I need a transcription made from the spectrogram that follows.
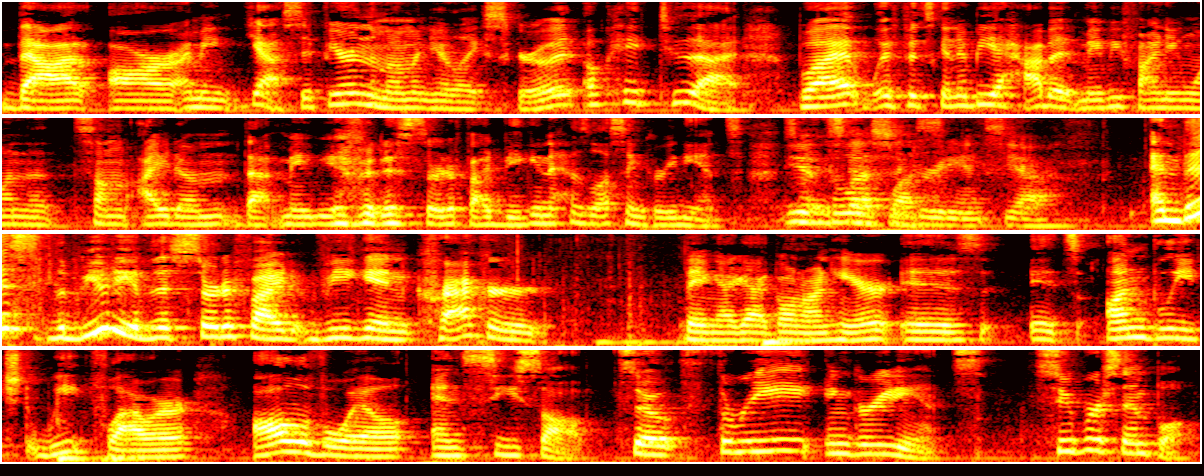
that are. I mean, yes, if you're in the moment, you're like, screw it. Okay, do that. But if it's going to be a habit, maybe finding one that some item that maybe if it is certified vegan, it has less ingredients. Yeah, Something's the less ingredients. Yeah. And this the beauty of this certified vegan cracker thing I got going on here is it's unbleached wheat flour, olive oil, and sea salt. So three ingredients. Super simple.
